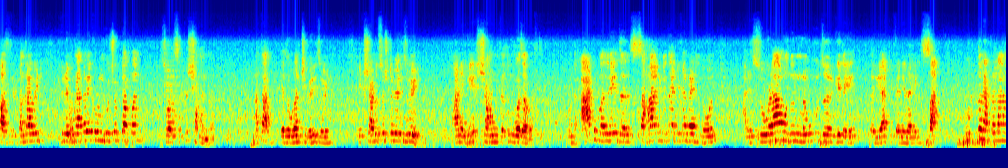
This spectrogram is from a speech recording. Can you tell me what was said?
पाच ते पंधरा होईल. इकडे गुणाकारही करून घेऊ शकतो आपण. सोळा सत्तर शहाण्णव. आता या दोघांची बेरीज होईल. एकशे अडुसष्ट बेरीज होईल आणि हे शहाण्णव वजा होतील मग आठ मधले जर सहा गेले तर या ठिकाणी राहील दोन. आणि सोळा मधून नऊ जर गेले तर या ठिकाणी राहील सात. उत्तर आपल्याला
